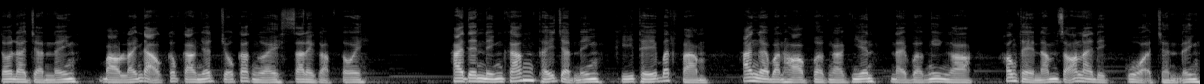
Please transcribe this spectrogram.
Tôi là Trần Ninh, bảo lãnh đạo cấp cao nhất chỗ các người ra đây gặp tôi. Hai tên lính khác thấy Trần Ninh khí thế bất phàm, hai người bọn họ vừa ngạc nhiên lại vừa nghi ngờ, không thể nắm rõ lai lịch của Trần Ninh.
